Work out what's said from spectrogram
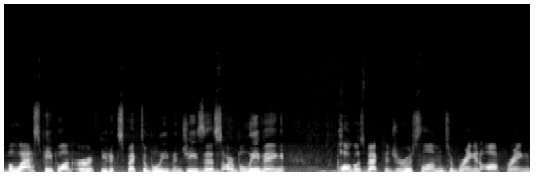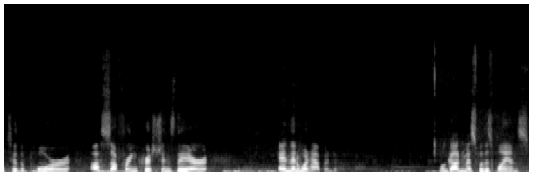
the last people on earth you'd expect to believe in Jesus are believing. Paul goes back to Jerusalem to bring an offering to the poor, uh, suffering Christians there. And then what happened? Well, God messed with his plans.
